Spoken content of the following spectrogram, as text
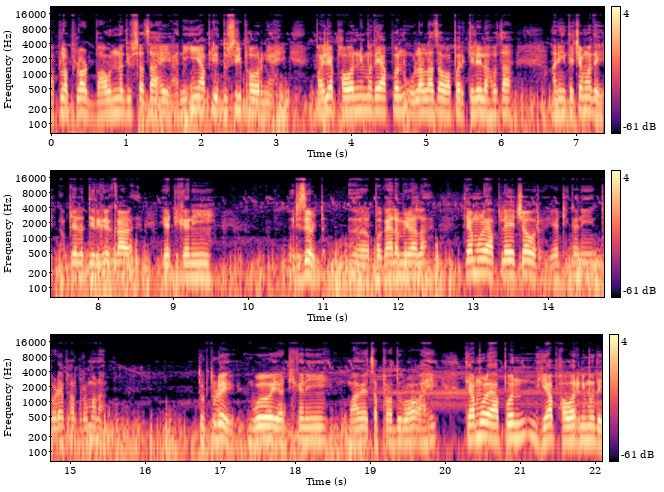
आपला प्लॉट बावन्न दिवसाचा आहे आणि ही आपली दुसरी फवारणी आहे. पहिल्या फवारणीमध्ये आपण उलालाचा वापर केलेला होता आणि त्याच्यामध्ये आपल्याला दीर्घकाळ या ठिकाणी रिझल्ट बघायला मिळाला. त्यामुळे आपल्या याच्यावर या ठिकाणी थोड्याफार प्रमाणात तुडतुडे व या ठिकाणी माव्याचा प्रादुर्भाव आहे. त्यामुळे आपण ह्या फवारणीमध्ये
